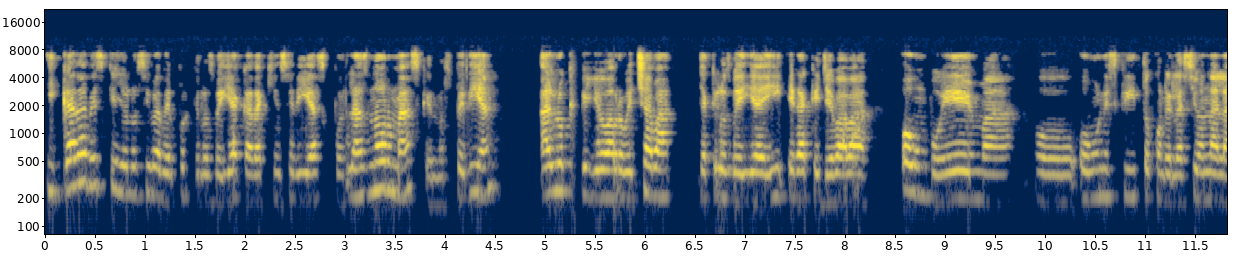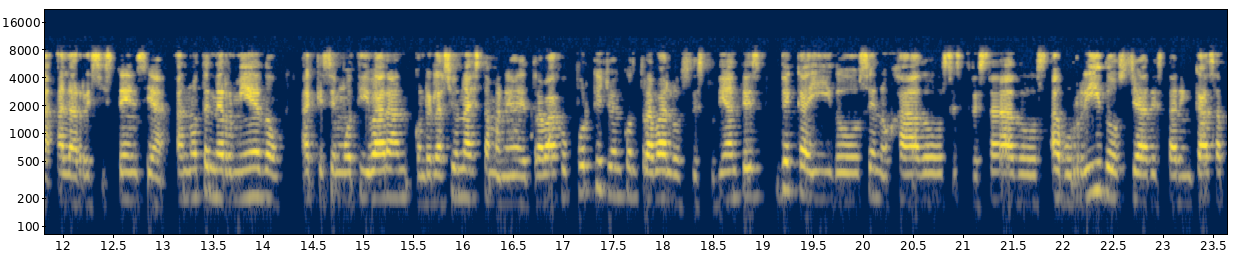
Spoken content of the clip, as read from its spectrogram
y cada vez que yo los iba a ver, porque los veía cada 15 días, pues las normas que nos pedían, algo que yo aprovechaba ya que los veía ahí era que llevaba o un poema o, un escrito con relación a la, resistencia, a no tener miedo, a que se motivaran con relación a esta manera de trabajo, porque yo encontraba a los estudiantes decaídos, enojados, estresados, aburridos ya de estar en casa,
